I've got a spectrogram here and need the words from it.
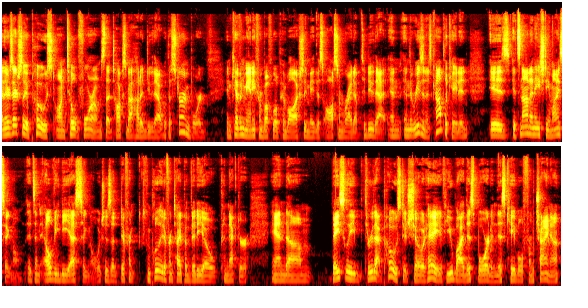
And there's actually a post on Tilt forums that talks about how to do that with a Stern board. And Kevin Manny from Buffalo Pinball actually made this awesome write up to do that. And and the reason it's complicated is it's not an HDMI signal. It's an LVDS signal, which is a different, completely different type of video connector. And um, basically through that post it showed hey if you buy this board and this cable from china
